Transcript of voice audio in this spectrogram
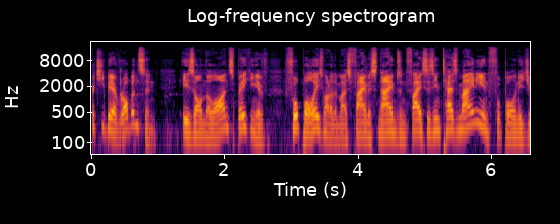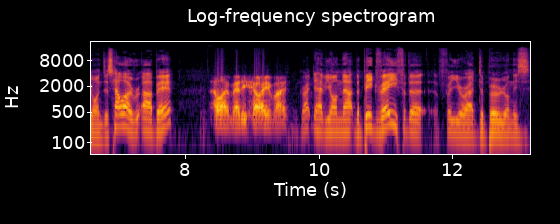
Richie Bear Robinson is on the line. Speaking of football, he's one of the most famous names and faces in Tasmanian football, and he joins us. Hello, uh, Bear. Hello, Matty. How are you, mate? Great to have you on uh, the Big V for the for your uh, debut on this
